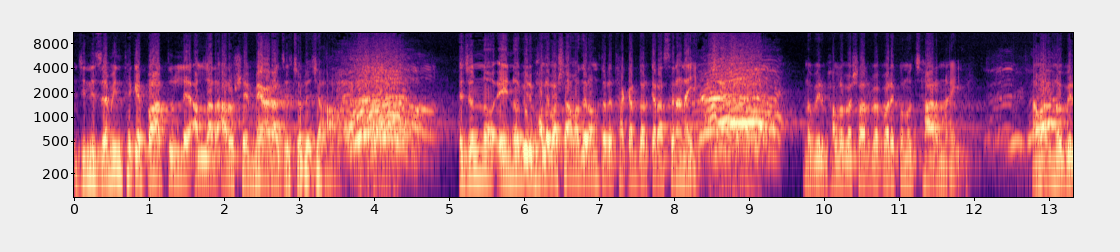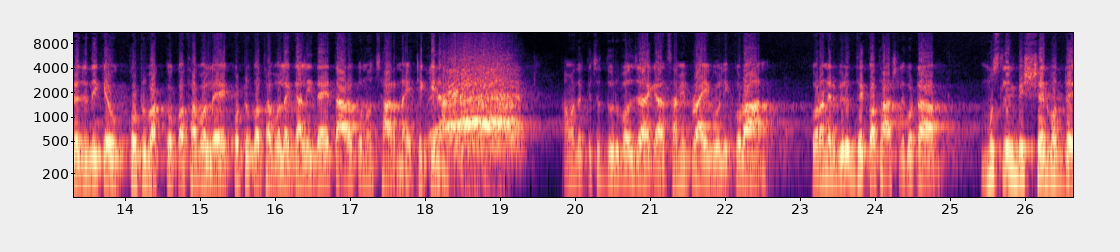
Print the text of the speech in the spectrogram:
যিনি জমিন থেকে পা তুললে আল্লাহর আরশে মেয়ারাজে চলে যায়। এজন্য এই নবীর ভালোবাসা আমাদের অন্তরে থাকার দরকার আছে না নাই? নবীর ভালোবাসার ব্যাপারে কোনো ছাড় নাই। আমার নবীরে যদি কেউ কটু বাক্য কথা বলে, কটু কথা বলে গালি দেয়, তারও কোনো ছাড় নাই, ঠিক কিনা আমাদের কিছু দুর্বল জায়গা আছে, আমি প্রায় বলি, কোরআন। কোরআনের বিরুদ্ধে কথা আসলে গোটা মুসলিম বিশ্বের মধ্যে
